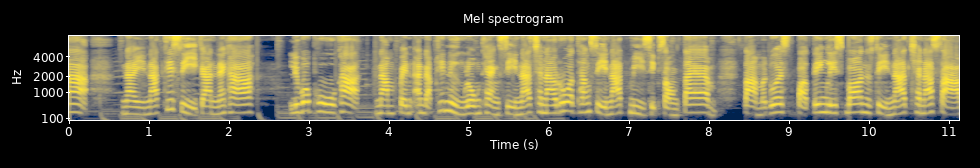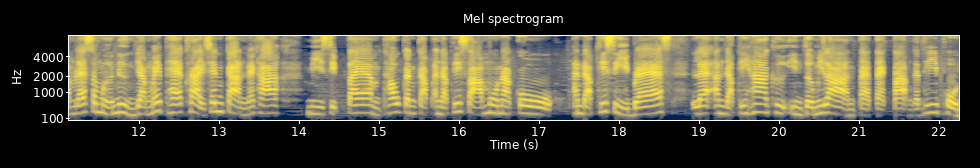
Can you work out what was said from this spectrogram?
2025 ในนัดที่ 4 กันนะคะลิเวอร์พูลค่ะนำเป็นอันดับที่ 1 ลงแข่ง 4 นัดชนะรวดทั้ง 4 นัดมี 12 แต้ม ตามมาด้วยสปอร์ติ้งลิสบอน4 นัดชนะ 3 และเสมอ 1 ยังไม่แพ้ใครเช่นกันนะคะ มี 10 แต้มเท่ากันกับอันดับที่ 3 โมนาโก อันดับที่ 4 แบรส และอันดับที่ 5 คืออินเตอร์มิลาน แต่แตกต่างกันที่ผล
